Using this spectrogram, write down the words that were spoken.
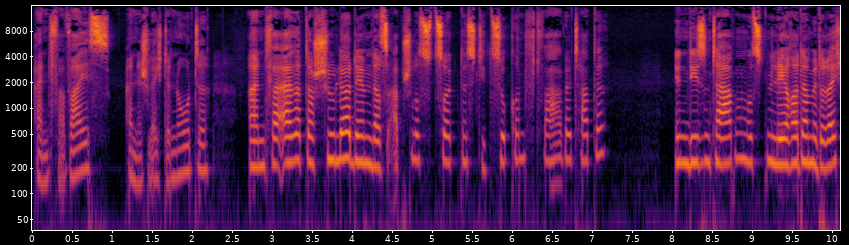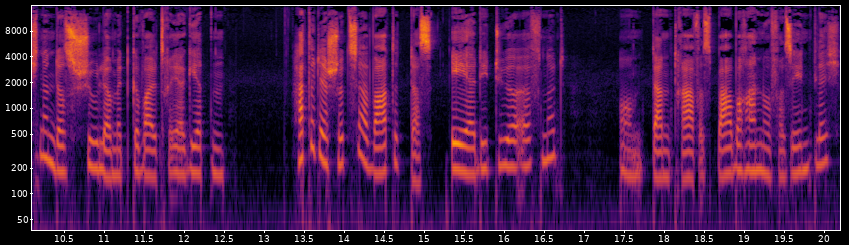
Ein Verweis, eine schlechte Note, ein verärgerter Schüler, dem das Abschlusszeugnis die Zukunft verhagelt hatte? In diesen Tagen mussten Lehrer damit rechnen, dass Schüler mit Gewalt reagierten. Hatte der Schütze erwartet, dass er die Tür öffnet? Und dann traf es Barbara nur versehentlich?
